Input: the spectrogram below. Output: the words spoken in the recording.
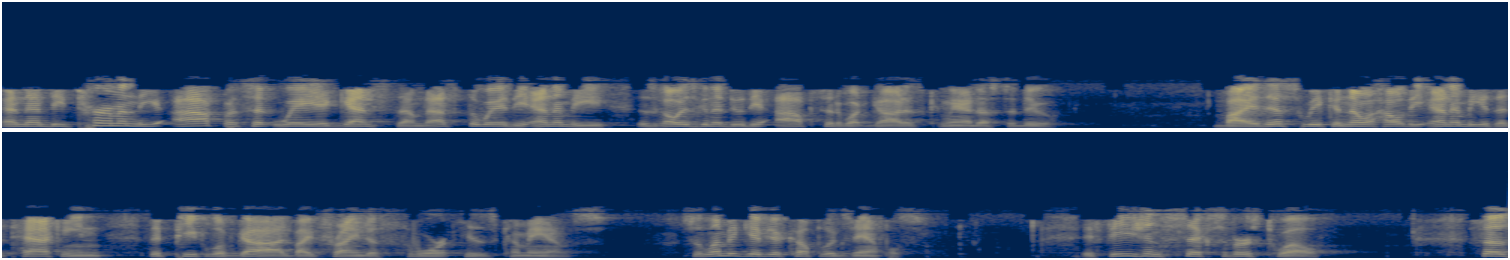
and then determine the opposite way against them. That's the way the enemy is always going to do the opposite of what God has commanded us to do. By this, we can know how the enemy is attacking the people of God by trying to thwart his commands. So let me give you a couple examples. Ephesians 6, verse 12 says,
